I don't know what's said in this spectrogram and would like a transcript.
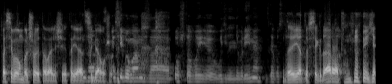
Спасибо вам большое, товарищи. Это я от Да, себя уже. спасибо вам за то, что вы выделили время для Да выступления. я-то всегда рад. Я,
